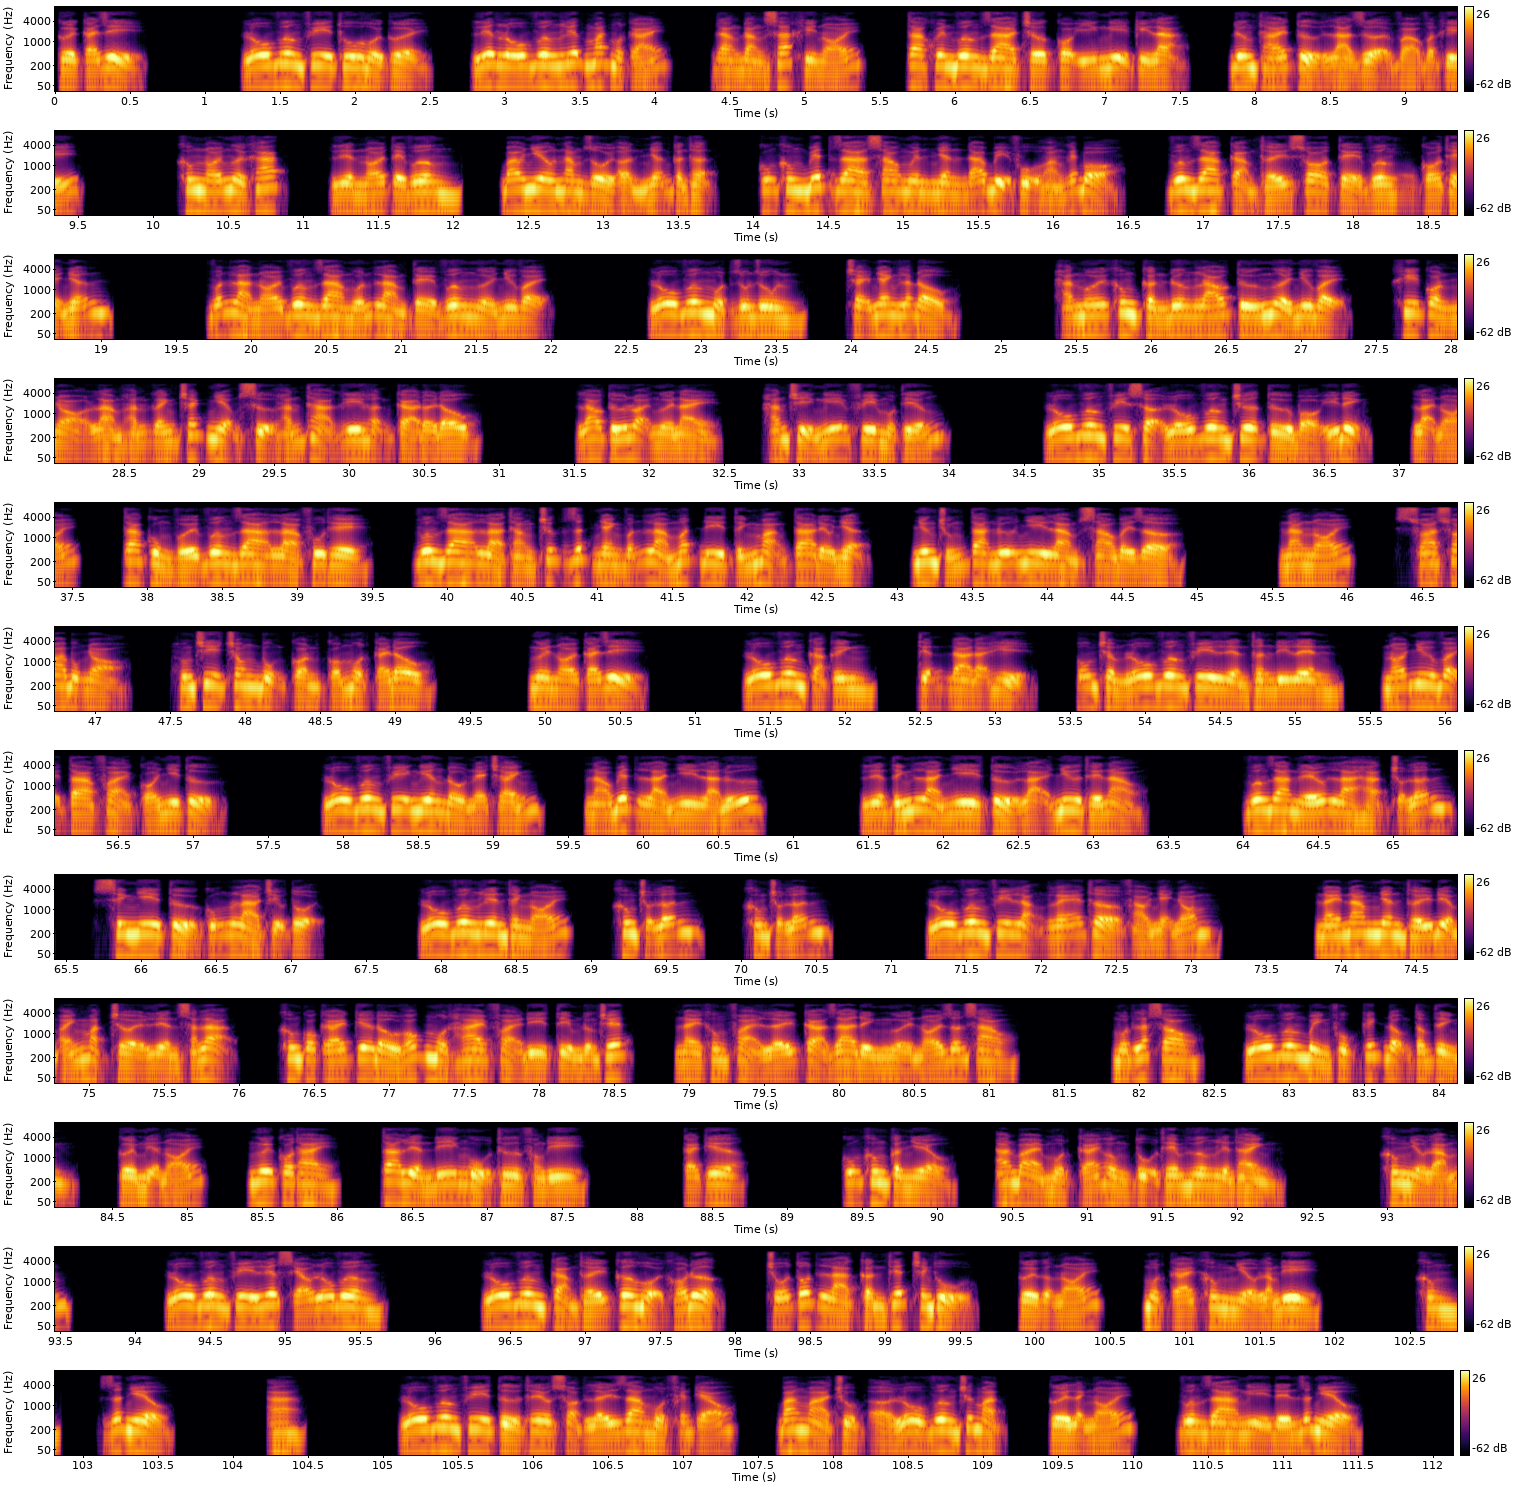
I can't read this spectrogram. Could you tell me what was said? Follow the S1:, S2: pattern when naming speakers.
S1: Cười cái gì? Lỗ vương phi thu hồi cười, liếc lỗ vương liếc mắt một cái, đằng đằng sát khí nói, ta khuyên vương ra chớ có ý nghĩ kỳ lạ, đương thái tử là dựa vào vật khí. Không nói người khác, liền nói tề vương, bao nhiêu năm rồi ẩn nhẫn cẩn thận, cũng không biết ra sao nguyên nhân đã bị phụ hoàng ghét bỏ, vương gia cảm thấy so tề vương có thể nhẫn. Vẫn là nói vương gia muốn làm tề vương người như vậy. Lỗ vương một run run, chạy nhanh lắc đầu. Hắn mới không cần đương lão tứ người như vậy, khi còn nhỏ làm hắn gánh trách nhiệm sự hắn thả ghi hận cả đời đâu. Lao tứ loại người này, hắn chỉ nghĩ phi một tiếng. Lỗ vương phi sợ lỗ vương chưa từ bỏ ý định, lại nói, ta cùng với vương gia là phu thê, vương gia là thằng chức rất nhanh vẫn là mất đi tính mạng ta đều nhận, nhưng chúng ta nữ nhi làm sao bây giờ? Nàng nói, xoa xoa bụng nhỏ, hung chi trong bụng còn có một cái đâu. Ngươi nói cái gì? Lỗ vương cả kinh, tiện đà đại hỉ, ôm trầm lỗ vương phi liền thân đi lên, nói như vậy ta phải có nhi tử. Lô vương phi nghiêng đầu né tránh, nào biết là nhi là nữ. Liền tính là nhi tử lại như thế nào. Vương gia nếu là hạt trộn lẫn, sinh nhi tử cũng là chịu tội. Lô vương liên thanh nói, không trộn lẫn, không trộn lẫn. Lô vương phi lặng lẽ thở phào nhẹ nhõm. Này nam nhân thấy điểm ánh mặt trời liền sáng lạ, không có cái kia đầu góc một hai phải đi tìm đường chết, này không phải lấy cả gia đình người nói dẫn sao. Một lát sau, Lỗ Vương bình phục kích động tâm tình, cười miệng nói, ngươi có thai, ta liền đi ngủ thư phòng đi. Cái kia, cũng không cần nhiều, an bài một cái hồng tụ thêm hương liền thành. Không nhiều lắm. Lỗ Vương phi liếc xéo Lỗ Vương. Lỗ Vương cảm thấy cơ hội khó được, chỗ tốt là cần thiết tranh thủ, cười gượng nói, một cái không nhiều lắm đi. Không, rất nhiều. A. Lỗ Vương phi từ theo sọt lấy ra một phen kéo, bang mà chụp ở Lỗ Vương trước mặt, cười lạnh nói, Vương gia nghĩ đến rất nhiều.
